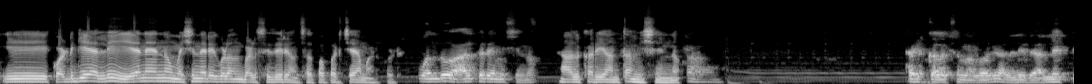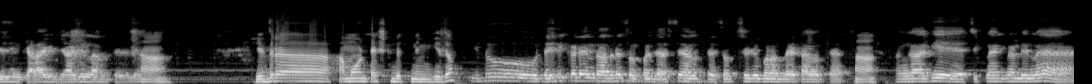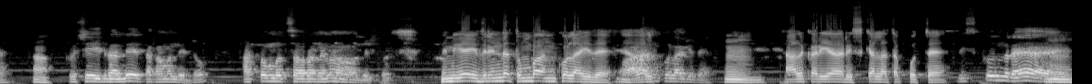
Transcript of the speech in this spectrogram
ಈ ಕೊಡ್ಗೆಯಲ್ಲಿ ಏನೇನು ಮೆಷಿನರಿಗಳನ್ನು ಬಳಸಿದಿರಿ ಒಂದು ಸ್ವಲ್ಪ ಪರಿಚಯ ಮಾಡಿಕೊಡ್ರಿ. ಒಂದು ಆಲ್ಕರೆ ಮಿಷಿನ್ ಹಾಲು ಕರಿಯುವಂತ ಮಿಷಿನ್ ಹೈಟ್ ಕಲೆಕ್ಷನ್ ಅಲ್ಲಿ ಹೋಗಿ ಅಲ್ಲಿದೆ. ಅಲ್ಲಿ ಇಟ್ಟಿದ್ದೀನಿ ಕೆಳಗೆ ಜಾಗಿಲ್ಲ ಅಂತ ಹೇಳಿ. ಹಾ. ಇದ್ರ ಅಮೌಂಟ್ ಎಷ್ಟು ಬಿತ್ತು ನಿಮ್ಗಿದು ಇದು? ಡೈರಿ ಕಡೆಯಿಂದ ಆದ್ರೆ ಸ್ವಲ್ಪ ಜಾಸ್ತಿ ಆಗುತ್ತೆ ಸಬ್ಸಿಡಿ ಬರೋದು ಲೇಟ್ ಆಗುತ್ತೆ. ಹಾ. ಹಂಗಾಗಿ ಚಿಕ್ಕನಾಗಿನಲ್ಲಿನೇ ಹಾ. ಕೃಷಿ ಇದ್ರಲ್ಲಿ ತಗೊಂಬಂದಿದ್ದು. ಹತ್ತೊಂಬತ್ತು ಸಾವಿರನೇನೋ ಬಿತ್ತು. ನಿಮಗೆ ಇದರಿಂದ ತುಂಬಾ ಅನುಕೂಲ ಇದೆ ಬಹಳ ಹಾಲ್ ಅನುಕೂಲ ಆಗಿದೆ. ಹ್ಮ್ ಹಾಲು ಕರಿಯ ರಿಸ್ಕ್ ಎಲ್ಲ ತಪ್ಪುತ್ತೆ. ರಿಸ್ಕ್ ಅಂದ್ರೆ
